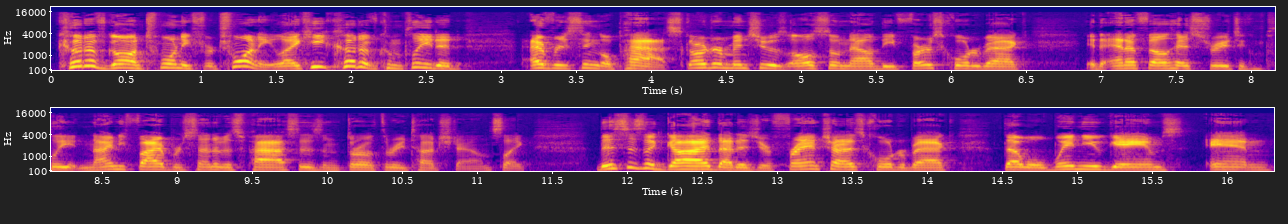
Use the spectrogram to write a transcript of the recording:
could have gone 20 for 20. Like he could have completed every single pass. Gardner Minshew is also now the first quarterback in NFL history to complete 95% of his passes and throw three touchdowns. Like, this is a guy that is your franchise quarterback that will win you games and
